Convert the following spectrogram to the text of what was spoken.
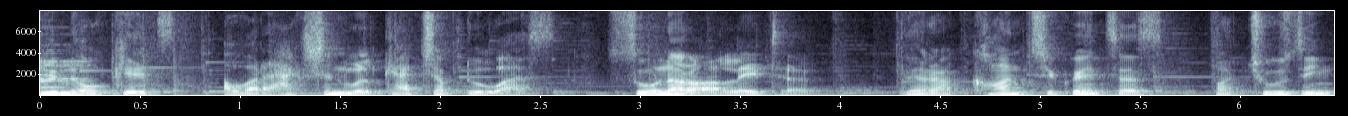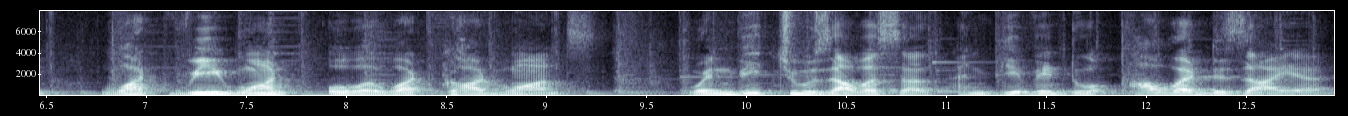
You know, kids, our action will catch up to us sooner or later. There are consequences for choosing what we want over what God wants. When we choose ourselves and give in to our desire,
